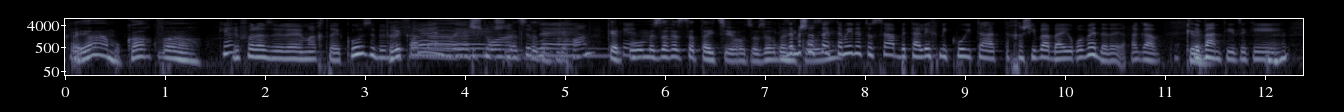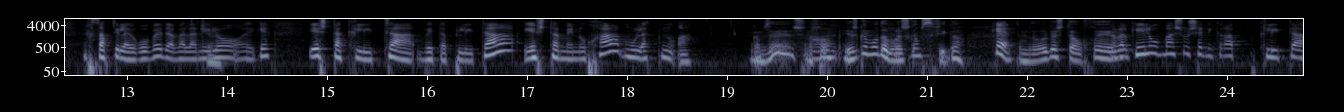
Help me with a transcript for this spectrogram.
כן. קיים, מוכר כבר. כן. טריפולה זה למערכת העיכול, זה באמת... טריפלה כן, יש לו שני צדדים, זה- נכון? כן, כן. הוא מזרז קצת את היציאות, זה עוזר בניקוי. זה מה שעושה, תמיד את עושה בתהליך ניקוי את החשיבה באיורובדה, דרך אגב. כן. הבנתי את זה, כי נחשפתי לאיורובדה, אבל אני כן. לא... כן? יש את הקליטה ואת הפליטה, יש את המנוחה מול התנועה. גם זה יש, נכון. יש גם עוד דבר, יש גם ספיגה. כן. זאת אומרת, ברגע שאתה אוכל... אבל כאילו משהו שנקרא קליטה,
